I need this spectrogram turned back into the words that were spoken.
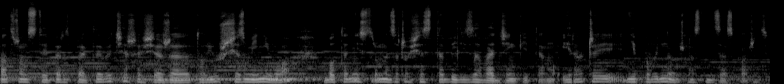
patrząc z tej perspektywy, cieszę się, że to już się zmieniło, bo ten instrument zaczął się stabilizować dzięki temu i raczej nie powinno już nas nic zaskoczyć.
